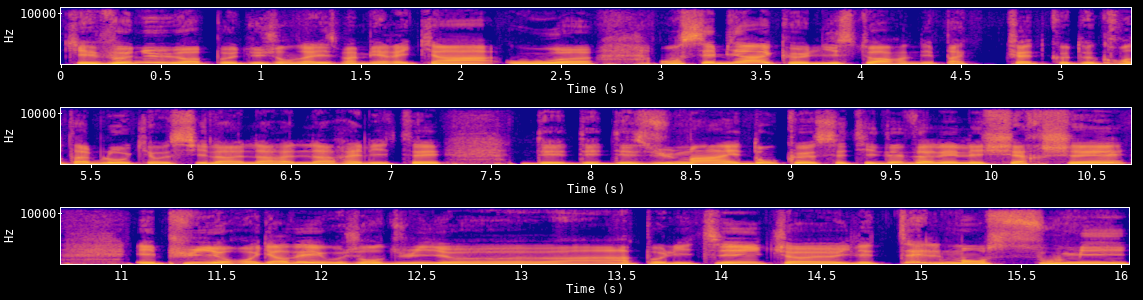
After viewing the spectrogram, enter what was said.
qui est venu un peu du journalisme américain, où on sait bien que l'histoire n'est pas faite que de grands tableaux, qu'il y a aussi la, réalité des, humains, et donc cette idée d'aller les chercher, et puis, regardez, aujourd'hui, euh, un politique, euh, il est tellement soumis,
